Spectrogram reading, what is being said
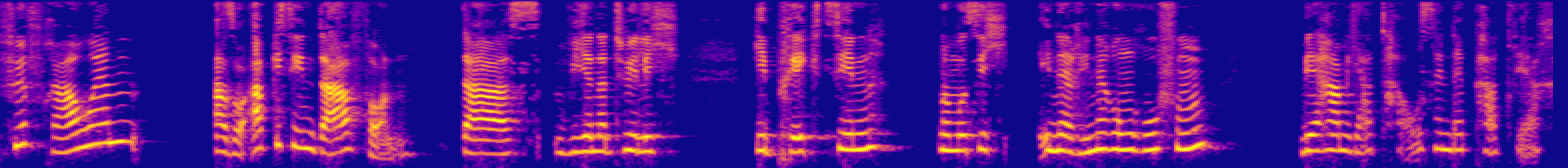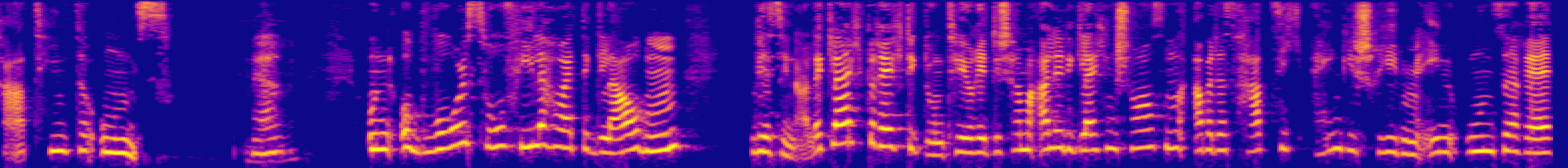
für Frauen, also abgesehen davon, dass wir natürlich geprägt sind, man muss sich in Erinnerung rufen, wir haben Jahrtausende Patriarchat hinter uns. Ja? Mhm. Und obwohl so viele heute glauben, wir sind alle gleichberechtigt und theoretisch haben wir alle die gleichen Chancen, aber das hat sich eingeschrieben in unsere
